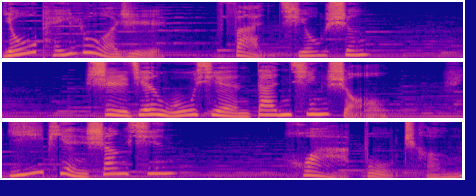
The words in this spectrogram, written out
犹陪落日泛秋声。世间无限丹青手，一片伤心画不成。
